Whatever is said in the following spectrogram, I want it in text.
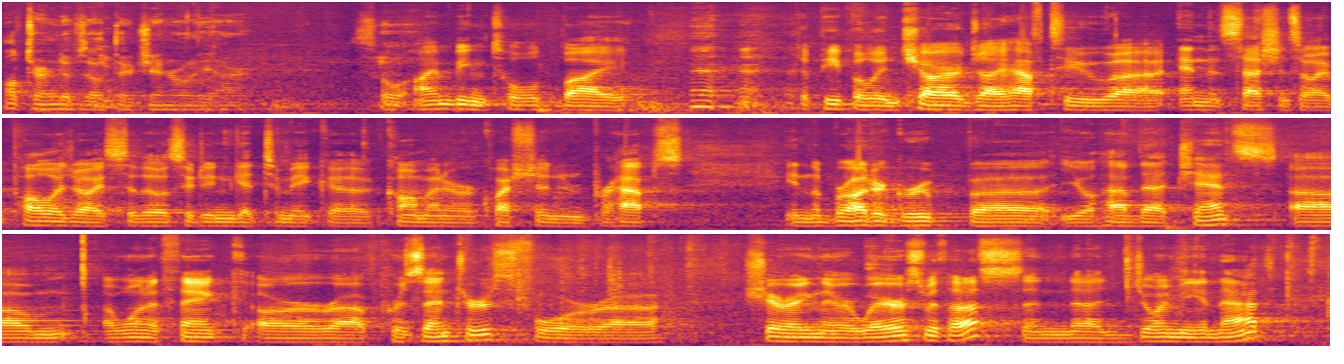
alternatives out there generally are. So I'm being told by the people in charge I have to uh, end the session, so I apologize to those who didn't get to make a comment or a question, and perhaps in the broader group, uh, you'll have that chance. Um, I want to thank our uh, presenters for uh, sharing their wares with us, and uh, join me in that.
